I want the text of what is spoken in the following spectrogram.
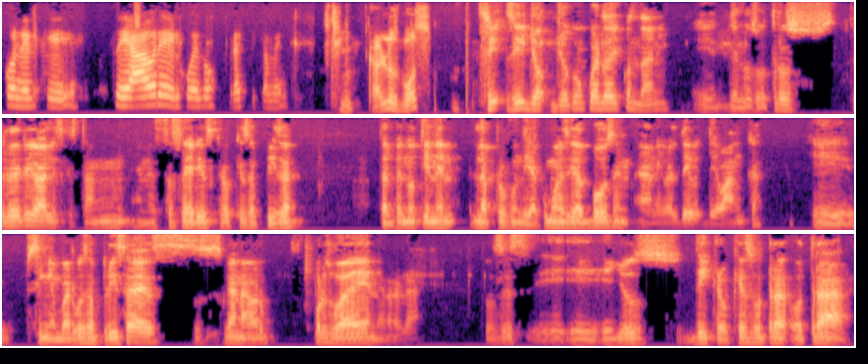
con el que se abre el juego prácticamente. Sí, Carlos, vos. Sí, sí, yo, yo concuerdo ahí con Dani. Eh, de los otros tres rivales que están en estas series, creo que Saprissa tal vez no tiene la profundidad, como decías vos, en- a nivel de, de banca. Eh, sin embargo, Saprissa es ganador por su ADN, ¿verdad? Entonces, eh, eh, ellos, de, creo que es otra, otra,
